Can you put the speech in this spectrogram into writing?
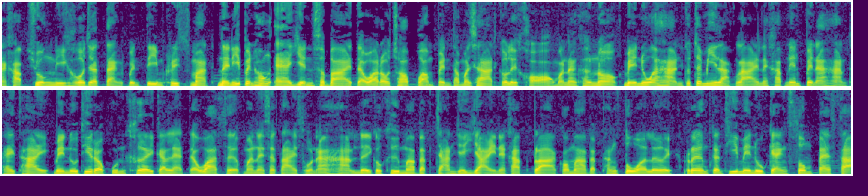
นะครับ ช่วงนี้เขาก็จะแต่งเป็นธีมคริสต์มาส ในนี้เป็นห้องแอร์เย็นสบาย แต่ว่าเราชอบความเป็นธรรมชาติก็เลยขอออกมานั่งข้างนอก เมนูอาหารก็จะมีหลากหลายนะครับเน้นเป็นอาหารไทยๆเมนูที่เราคุ้นเคยกันแหละ แต่ว่าเสิร์ฟมาในสไตล์สวนอาหารเลยก็คือมาแบบจานใหญ่ๆนะครับปลาก็มาแบบทั้งตัวเลย เริ่มกันที่เมนูแกงส้มแปซะ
